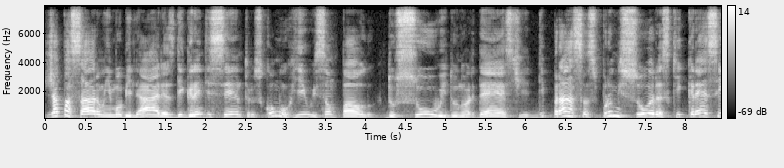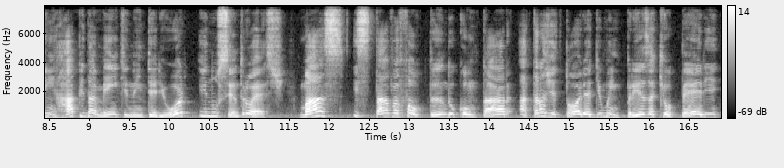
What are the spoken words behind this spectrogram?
já passaram imobiliárias de grandes centros como Rio e São Paulo, do Sul e do Nordeste, de praças promissoras que crescem rapidamente no interior e no Centro-Oeste. Mas estava faltando contar a trajetória de uma empresa que opere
